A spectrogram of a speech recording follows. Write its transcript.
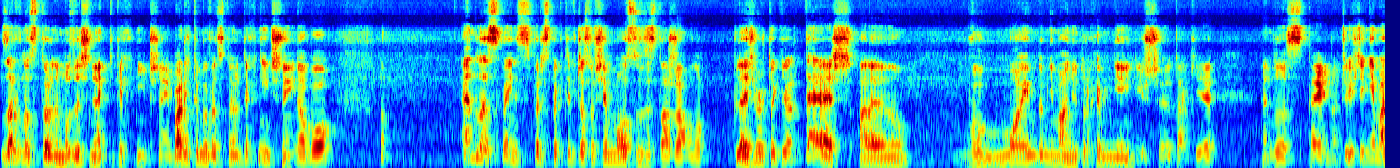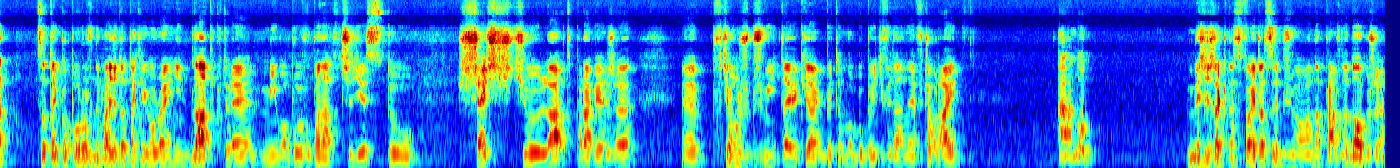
Zarówno od strony muzycznej, jak i technicznej. Bardziej tu mówię od strony technicznej, no bo no, Endless Pain z perspektywy czasu się mocno zestarzało. No, Pleasure to Kill też, ale no, w moim domniemaniu trochę mniej niż takie Endless Pain. Oczywiście nie ma co tego porównywać do takiego Rain in Blood, które mimo upływu ponad 36 lat prawie, że wciąż brzmi tak, jakby to mogło być wydane wczoraj. A no, myślę, że jak na swoje czasy brzmiało naprawdę dobrze.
